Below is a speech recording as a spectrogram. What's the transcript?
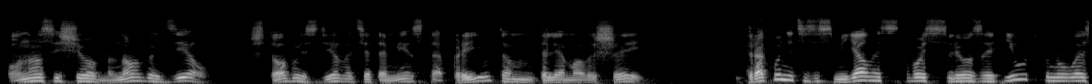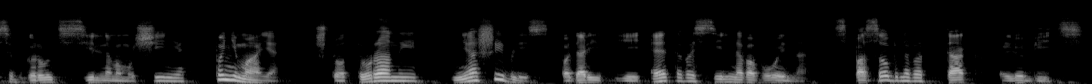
У нас еще много дел, чтобы сделать это место приютом для малышей». Драконица засмеялась сквозь слезы и уткнулась в грудь сильному мужчине, понимая, что Тураны не ошиблись, подарив ей этого сильного воина, способного так любить.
